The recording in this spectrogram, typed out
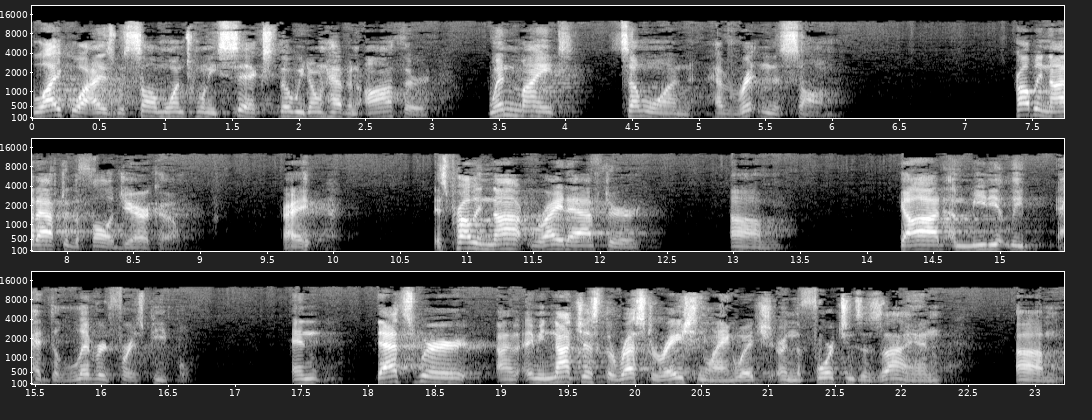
Likewise, with Psalm 126, though we don't have an author, when might someone have written this psalm? Probably not after the fall of Jericho, right? It's probably not right after um, God immediately had delivered for his people. And that's where, I mean, not just the restoration language or in the fortunes of Zion, um,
